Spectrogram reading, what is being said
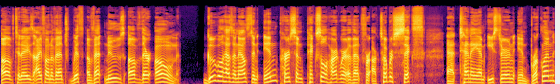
of today's iPhone event with event news of their own. Google has announced an in person Pixel hardware event for October 6th at 10 a.m. Eastern in Brooklyn,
